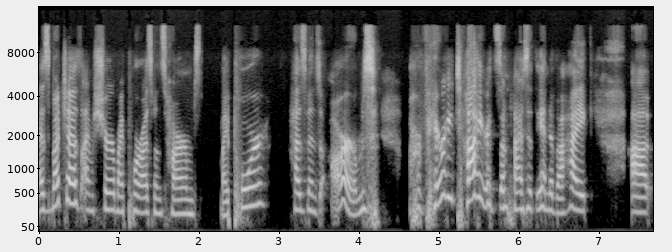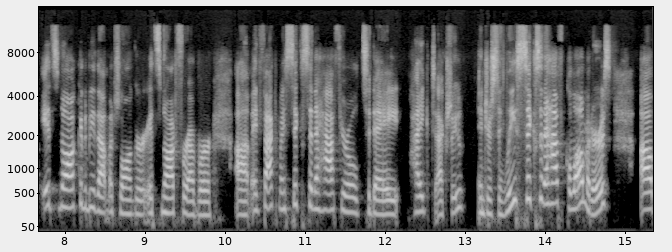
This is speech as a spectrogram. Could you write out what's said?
as much as I'm sure my poor husband's arms, my poor husband's arms are very tired sometimes at the end of a hike. Uh, it's not going to be that much longer. It's not forever. Um, in fact, my six and a half year old today hiked, actually, interestingly, six and a half kilometers uh,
